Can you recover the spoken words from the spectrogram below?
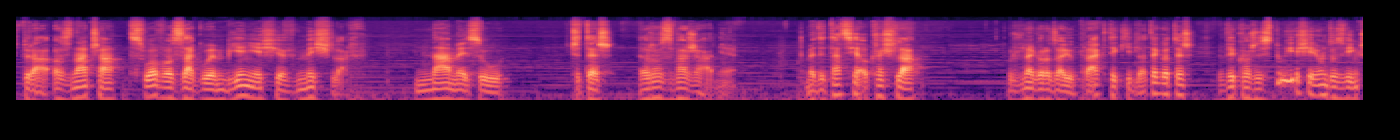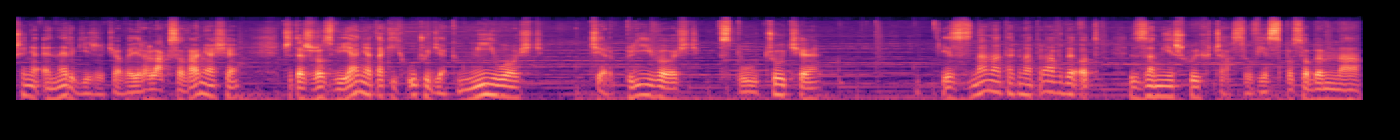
która oznacza słowo zagłębienie się w myślach, namysł czy też rozważanie. Medytacja określa różnego rodzaju praktyki, dlatego też wykorzystuje się ją do zwiększenia energii życiowej, relaksowania się, czy też rozwijania takich uczuć jak miłość, cierpliwość, współczucie. Jest znana tak naprawdę od zamierzchłych czasów, jest sposobem na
